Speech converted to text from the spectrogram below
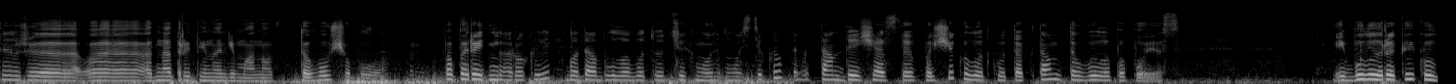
Це вже е, одна третина ліману того, що було. Попередні роки вода була от у цих мо- мостиків. Там, де зараз по щиколотку, так там то було по пояс. І були роки, коли,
